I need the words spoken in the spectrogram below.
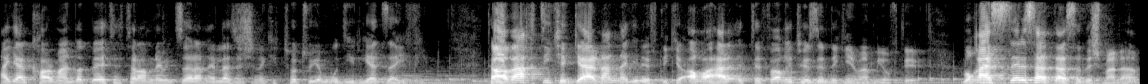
اگر کارمندات به احترام نمی‌گذارن علتش اینه که تو توی مدیریت ضعیفی. تا وقتی که گردن نگرفتی که آقا هر اتفاقی توی زندگی من میفته مقصر صد درصدش منم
